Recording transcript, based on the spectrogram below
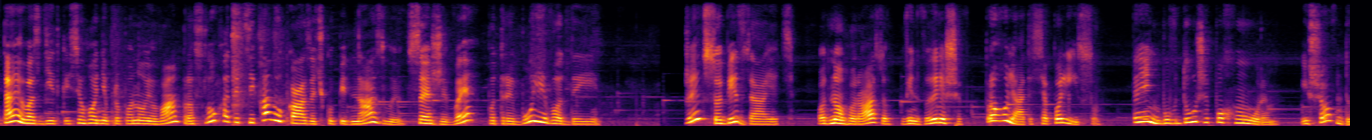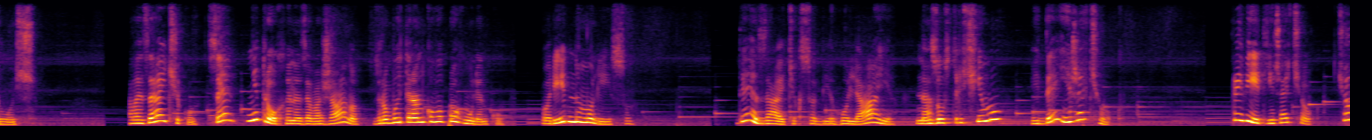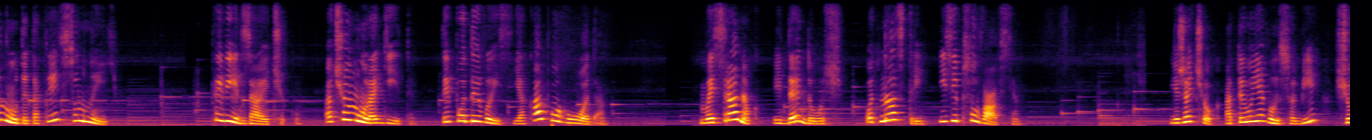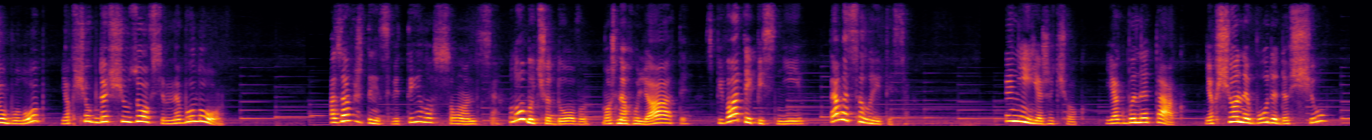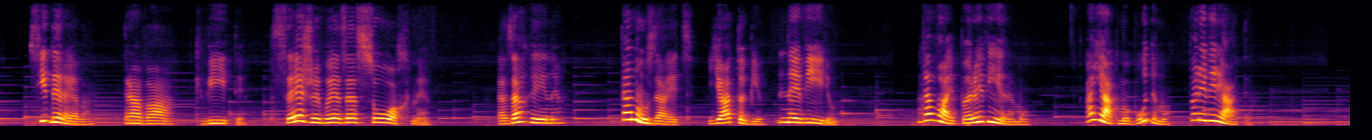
Вітаю вас, дітки! Сьогодні пропоную вам прослухати цікаву казочку під назвою Все живе потребує води. Жив собі заєць. Одного разу він вирішив прогулятися по лісу. День був дуже похмурим, ішов дощ. Але зайчику це нітрохи не заважало зробити ранкову прогулянку по рідному лісу. Де зайчик собі гуляє, назустріч йому йде їжачок. Привіт, їжачок. Чому ти такий сумний? Привіт, зайчику. А чому радіти? Ти подивись, яка погода. Весь ранок йде дощ, от настрій і зіпсувався. Їжачок, а ти уяви собі, що було б, якщо б дощу зовсім не було. А завжди світило сонце. Було би чудово, можна гуляти, співати пісні та веселитися. Та ні, їжачок, якби не так, якщо не буде дощу, всі дерева, трава, квіти, все живе засохне та загине. Та ну, заєць, я тобі не вірю. Давай перевіримо. А як ми будемо перевіряти?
